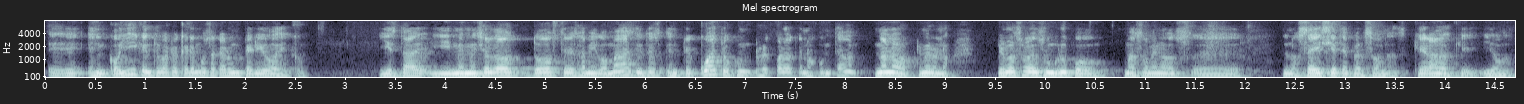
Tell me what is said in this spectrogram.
eh, en Coyica, en tu barrio, queremos sacar un periódico. Y, está, y me mencionó dos, tres amigos más. Y entonces, entre cuatro, recuerdo que nos juntaban. No, no, primero no. Primero somos un grupo más o menos eh, unos seis, siete personas, que eran las que íbamos.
